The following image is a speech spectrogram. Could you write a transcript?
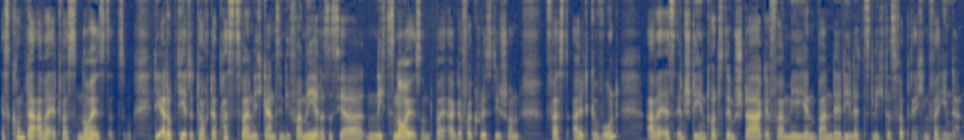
Es kommt da aber etwas Neues dazu. Die adoptierte Tochter passt zwar nicht ganz in die Familie, das ist ja nichts Neues und bei Agatha Christie schon fast alt gewohnt, aber es entstehen trotzdem starke Familienbande, die letztlich das Verbrechen verhindern.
